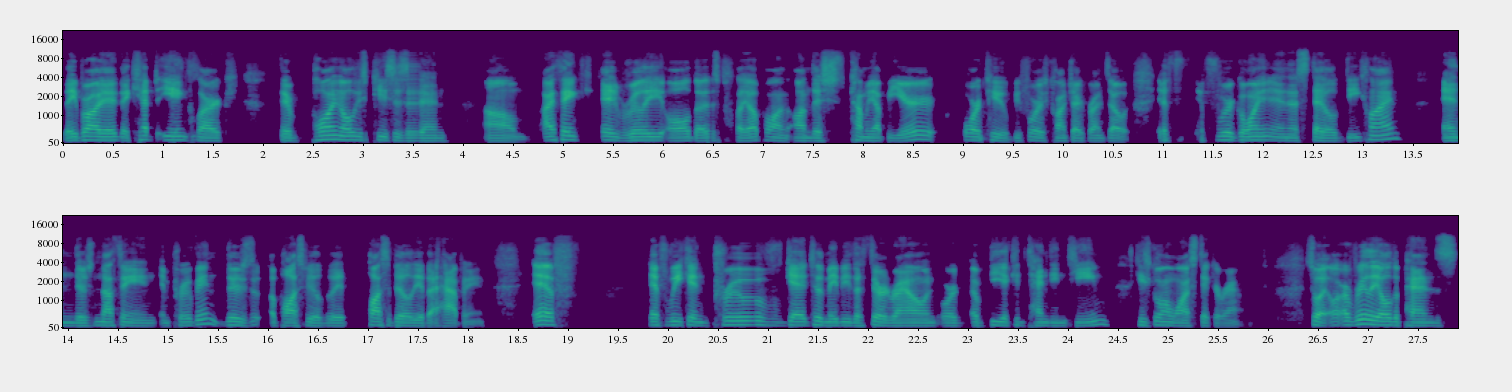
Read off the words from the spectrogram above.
They brought in, they kept Ian Clark. They're pulling all these pieces in. Um, I think it really all does play up on on this coming up year or two before his contract runs out. If if we're going in a steady decline and there's nothing improving, there's a possibility possibility of that happening. If if we can prove get to maybe the third round or, be a contending team, he's going to want to stick around. So it, it really all depends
